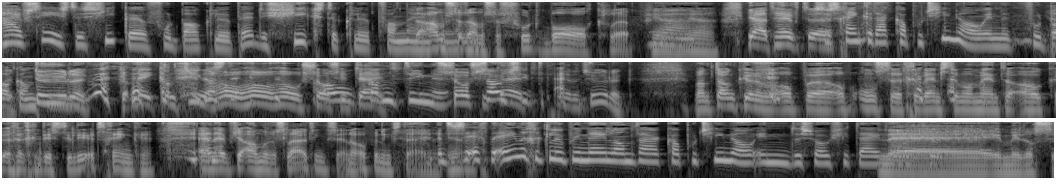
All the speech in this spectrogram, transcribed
HFC is de chique voetbalclub, hè? de chicste club van Nederland. De Amsterdamse voetbalclub, ja. Ja, ja. het heeft, uh... Ze schenken daar cappuccino in het voetbalkantine. Ja, natuurlijk. Nee, kantine, ho, ho, ho, sociëteit. Oh, kantine. Sociëteit. Sociëteit. Ja, natuurlijk. Want dan kunnen we op, uh, op onze gewenste momenten ook uh, gedistilleerd schenken. En heb je andere sluitings- en openingstijden. Het is echt de enige club in Nederland waar cappuccino in de sociëteit nee, wordt. Nee, inmiddels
